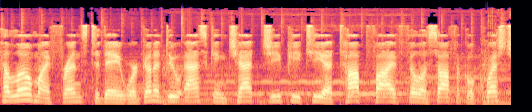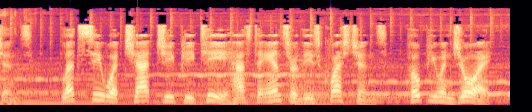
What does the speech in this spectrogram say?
Hello my friends today we're gonna do asking ChatGPT a top 5 philosophical questions. Let's see what ChatGPT has to answer these questions, hope you enjoy.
